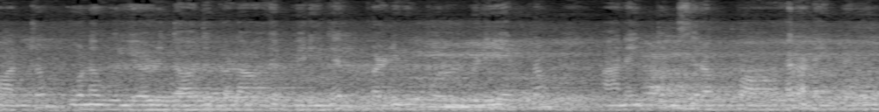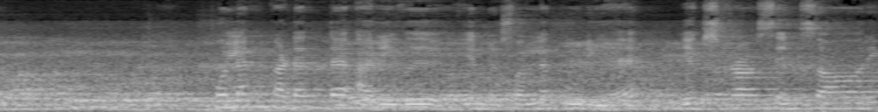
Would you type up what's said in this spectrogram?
மாற்றம் உணவு ஏழு தாதுக்களாக பிரிதல் கழிவு பொருள் வெளியேற்றம் அனைத்தும் சிறப்பாக நடைபெறும். புலன் கடந்த அறிவு என்று சொல்லக்கூடிய எக்ஸ்ட்ரா சென்சாரி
